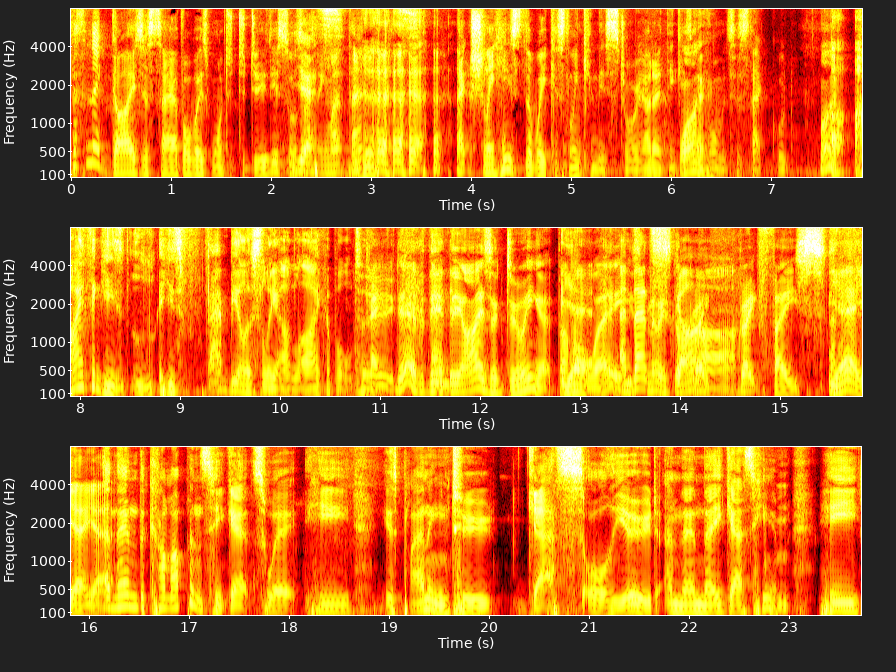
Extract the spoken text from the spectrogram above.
doesn't that guy just say, I've always wanted to do this or Yes. something like that? Actually, he's the weakest link in this story. I don't think his Why? performance is that good. Uh, I think he's he's fabulously unlikable too. yeah, but the, the eyes are doing it the Yeah, whole way. and He's- that no, he's scar. great, great face. yeah, yeah, yeah. And then the comeuppance he gets where he is planning to gas all the ood and then they gas him. He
